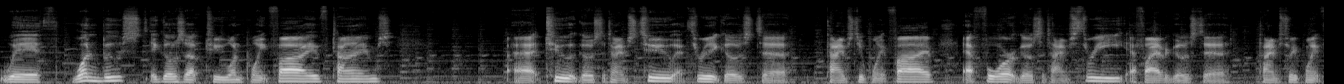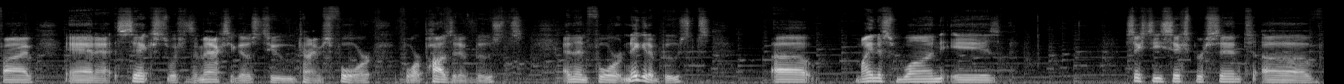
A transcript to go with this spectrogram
With 1 boost, it goes up to 1.5 times. At 2, it goes to times 2. At 3, it goes to times 2.5. At 4, it goes to times 3. At 5, it goes to times 3.5. And at 6, which is the max, it goes to times 4 for positive boosts. And then for negative boosts, uh, minus 1 is 66% of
